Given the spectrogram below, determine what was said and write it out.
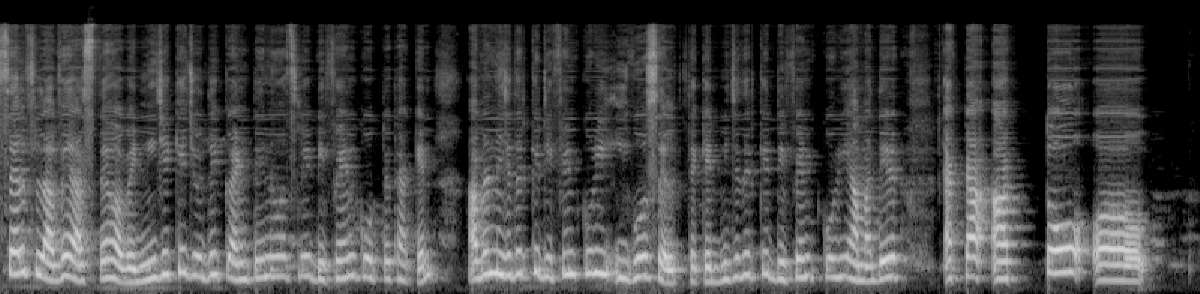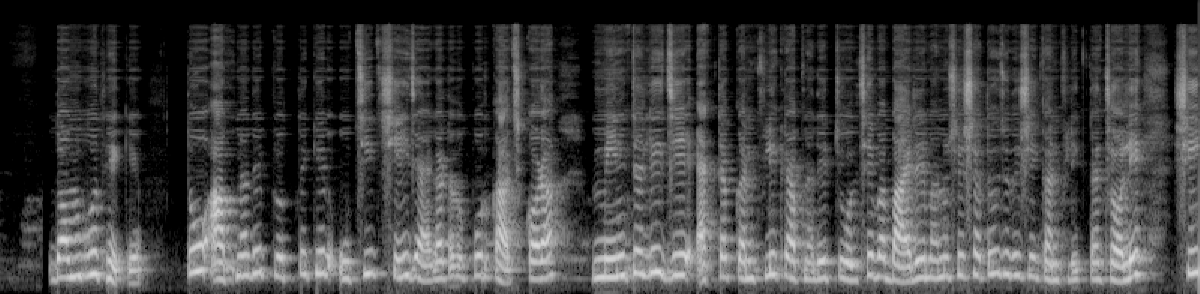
সেলফ লাভে আসতে হবে। নিজেকে যদি কন্টিনিউয়াসলি ডিফেন্ড করতে থাকেন, আমরা নিজেদেরকে ডিফেন্ড করি ইগো সেলফ থেকে। নিজেদেরকে ডিফেন্ড করি আমাদের একটা আত্ম দম্ভ থেকে। তো আপনাদের প্রত্যেকের উচিত সেই জায়গাটার উপর কাজ করা। মেন্টালি যে একটা কনফ্লিক্ট আপনাদের চলছে বা বাইরের মানুষের সাথেও যদি সেই কনফ্লিক্টটা চলে, সেই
